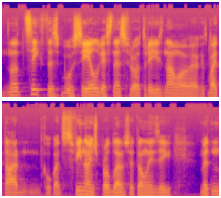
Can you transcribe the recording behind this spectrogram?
Nu, cik tas būs ilgi, es nesaprotu Rīgas namā, vai, tā ir kaut kādas finanšu problēmas vai tam līdzīgi. Bet nu,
